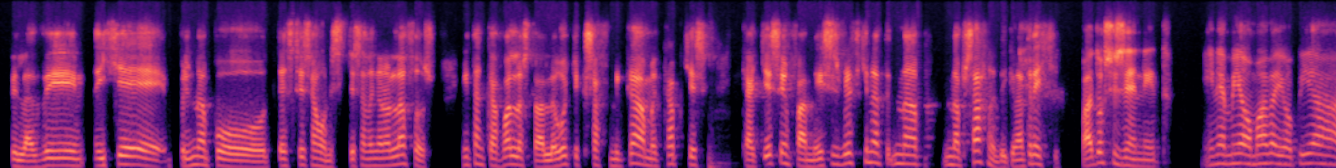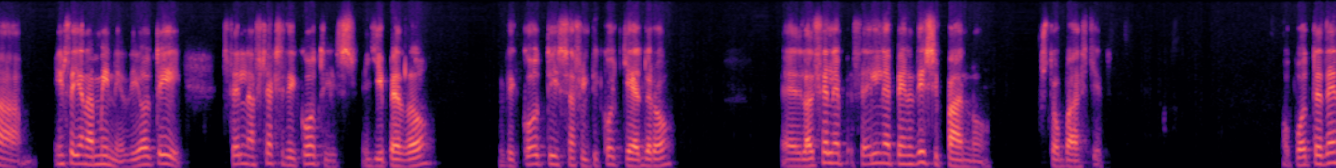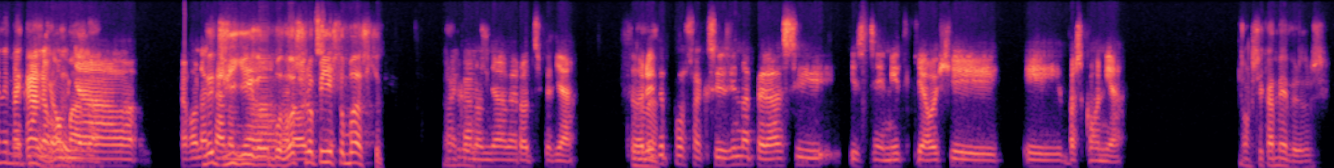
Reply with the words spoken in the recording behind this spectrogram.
Δηλαδή, είχε πριν από τέσσερις αγωνιστικές, αν δεν κάνω λάθος, ήταν καβάλα στο άλογο και ξαφνικά με κάποιες κακές εμφανίσεις βρέθηκε να, να, να ψάχνεται και να τρέχει. Πάντως η Zenit είναι μια ομάδα η οποία ήρθε για να μείνει, διότι θέλει να φτιάξει δικό της γήπεδο, δικό της αθλητικό κέντρο, ε, δηλαδή θέλει, θέλει να επενδύσει πάνω στο μπάσκετ. Οπότε δεν είναι μια τέτοια ομάδα. Εγώ να δεν κάνω μια το ποδόσφαιρο, πήγε στο μπάσκετ. Να κάνω μια ερώτηση, παιδιά. Θεωρείτε ναι. πως αξίζει να περάσει η Zenit και όχι η Μπασκόνια; Όχι, σε καμία περίπτωση.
